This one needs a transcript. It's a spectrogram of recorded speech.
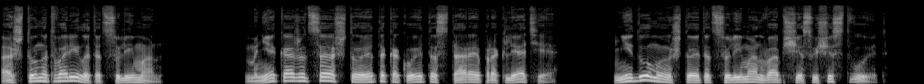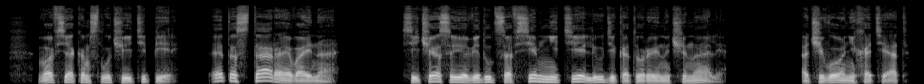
А что натворил этот Сулейман? Мне кажется, что это какое-то старое проклятие. Не думаю, что этот Сулейман вообще существует. Во всяком случае, теперь. Это старая война. Сейчас ее ведут совсем не те люди, которые начинали. А чего они хотят?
